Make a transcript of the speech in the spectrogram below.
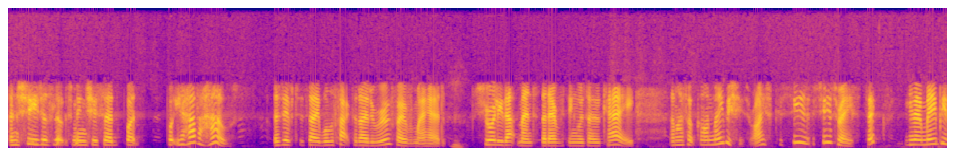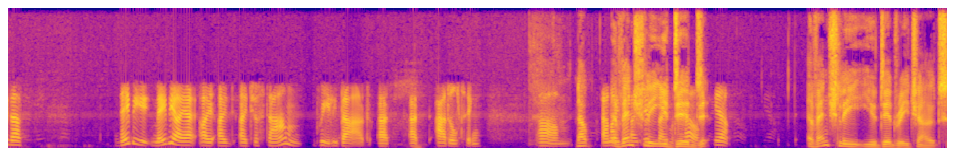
And she just looked at me and she said, but, but you have a house. As if to say, well, the fact that I had a roof over my head, mm. surely that meant that everything was okay. And I thought, God, maybe she's right because she's she's raised six. You know, maybe that's maybe maybe I I I, I just am really bad at, at adulting. Um, now, eventually I, I did you did. Yeah. Eventually, you did reach out.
